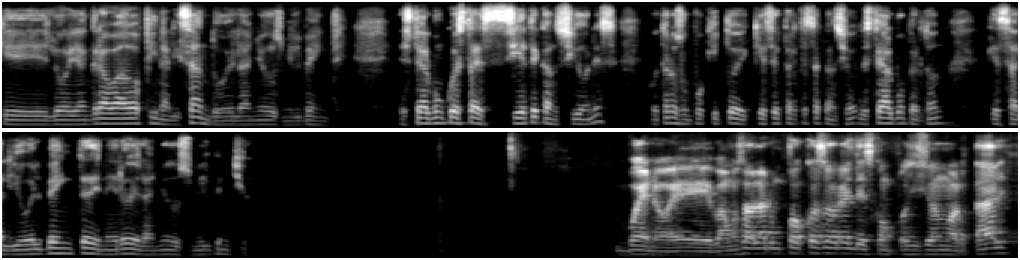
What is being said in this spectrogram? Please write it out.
que lo habían grabado finalizando el año 2020. Este álbum cuesta de siete canciones. Cuéntanos un poquito de qué se trata esta canción, de este álbum, perdón, que salió el 20 de enero del año 2021. Bueno, eh, vamos a hablar un poco sobre el Descomposición Mortal.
